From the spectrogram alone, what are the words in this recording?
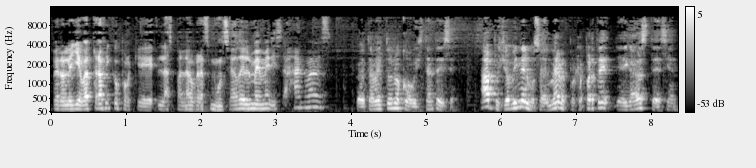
Pero le lleva tráfico porque las palabras Museo del Meme dice, ah, no mames. Pero también tú uno como visitante dice, ah, pues yo vine al Museo del Meme, porque aparte llegabas y te decían,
